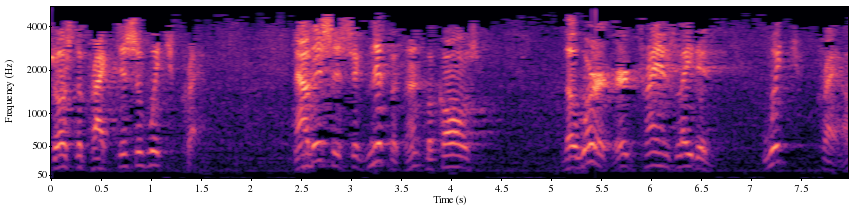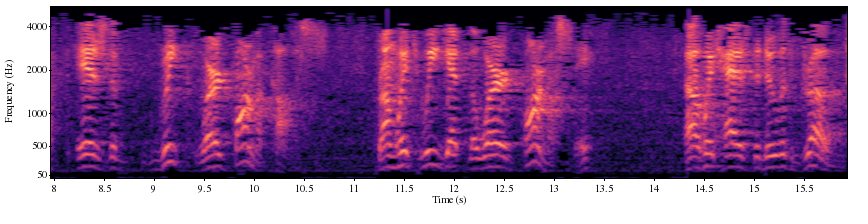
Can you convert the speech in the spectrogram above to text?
So it's the practice of witchcraft. Now this is significant because the word translated witchcraft is the Greek word pharmakos, from which we get the word pharmacy, uh, which has to do with drugs.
